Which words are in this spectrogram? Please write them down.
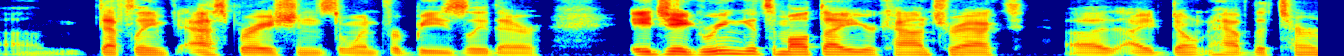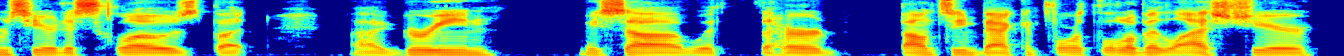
Um, definitely aspirations to win for Beasley there. AJ Green gets a multi year contract. Uh, I don't have the terms here disclosed, but uh, Green, we saw with the herd bouncing back and forth a little bit last year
